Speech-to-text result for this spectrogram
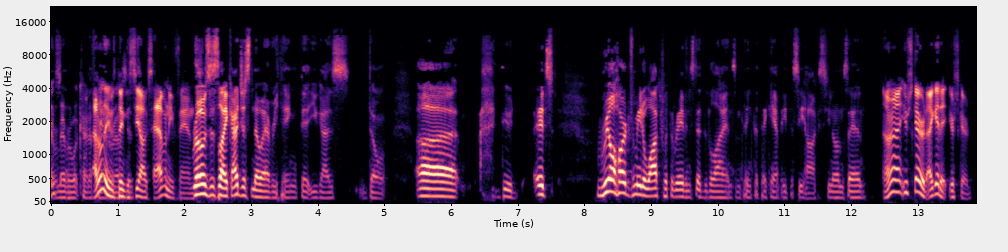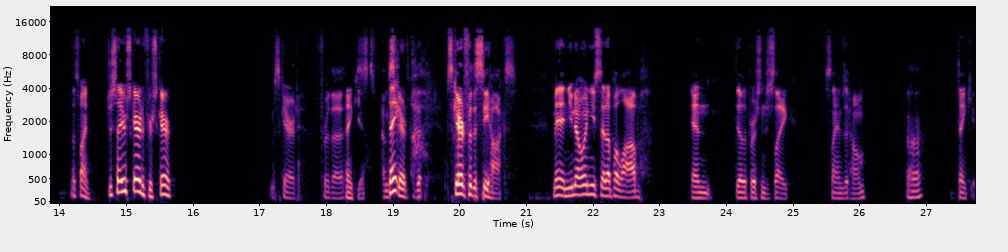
think so. remember what kind of. I don't even think Rose the. Seahawks have any fans. Rose is like, I just know everything that you guys don't. Uh, dude, it's real hard for me to watch what the Ravens did to the Lions and think that they can't beat the Seahawks. You know what I'm saying? All right, you're scared. I get it. You're scared. That's fine. Just say you're scared if you're scared. I'm scared for the. Thank you. I'm Thank- scared. For the, I'm scared for the Seahawks. Man, you know when you set up a lob and the other person just like slams it home? Uh huh. Thank you.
